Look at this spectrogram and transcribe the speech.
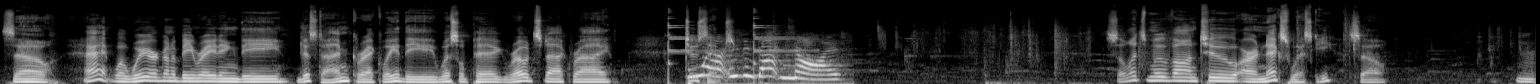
So, all right. Well, we are going to be rating the this time correctly the Whistle Pig Roadstock Rye two Well, six. isn't that nice? So let's move on to our next whiskey. So, hmm.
